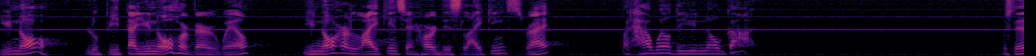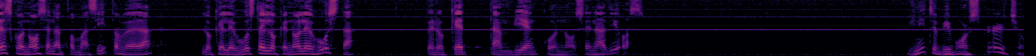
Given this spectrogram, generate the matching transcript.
You know Lupita, you know her very well. You know her likings and her dislikings, right? But how well do you know God? Ustedes conocen a Tomasito, ¿verdad? Lo que le gusta y lo que no le gusta, pero que también conocen a Dios. You need to be more spiritual.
